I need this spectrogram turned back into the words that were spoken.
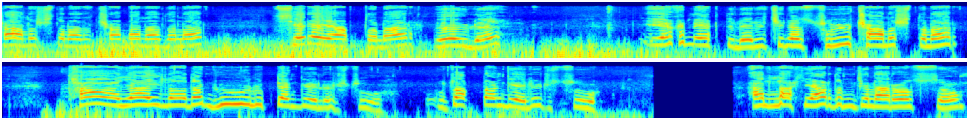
Çalıştılar, çabaladılar. Sere yaptılar böyle. Ekim ektiler, içine suyu çalıştılar. Ta yayladan, yürürlükten gelir su. Uzaktan gelir su. Allah yardımcılar olsun.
